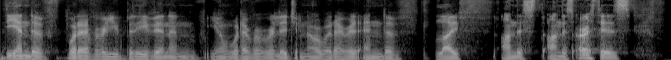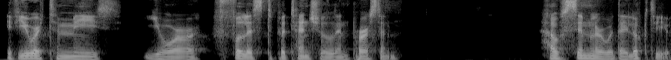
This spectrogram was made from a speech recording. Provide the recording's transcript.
at the end of whatever you believe in and you know whatever religion or whatever end of life on this on this earth is if you were to meet your fullest potential in person how similar would they look to you?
